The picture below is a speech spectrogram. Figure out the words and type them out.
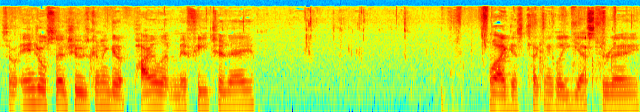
So Angel said she was going to get a pilot Miffy today. Well, I guess technically yesterday.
